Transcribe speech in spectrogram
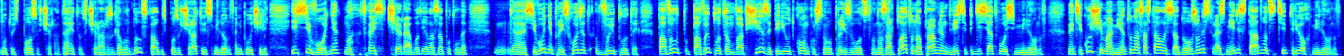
Ну, то есть позавчера, да, это вчера разговор был, стало быть, позавчера 30 миллионов они получили. И сегодня, ну, то есть вчера, вот я вас запутал, да, а, сегодня происходят выплаты. По, вы, по выплатам вообще за период конкурсного производства на зарплату направлен 258 миллионов. На текущий момент у нас осталась задолженность в размере 123 миллионов.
